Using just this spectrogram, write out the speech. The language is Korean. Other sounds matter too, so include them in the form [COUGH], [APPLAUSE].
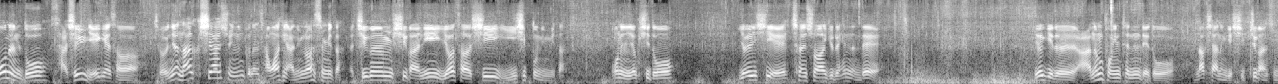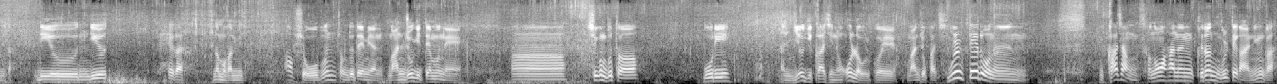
오늘도 사실 얘기해서 전혀 낚시할 수 있는 그런 상황이 아닌 것 같습니다. 지금 시간이 6시 20분입니다. 오늘 역시도 10시에 천수하기로 했는데 여기를 아는 포인트인데도 낚시하는 게 쉽지가 않습니다. 니웃 니웃 해가 넘어갑니다. 9시 5분 정도 되면 만조기 때문에 어, 지금부터 물이 한 여기까지는 올라올 거예요. 만조까지. 물대로는 가장 선호하는 그런 물대가 아닌가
